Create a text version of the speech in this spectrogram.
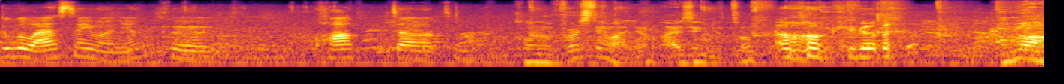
누구 last name 아니야? 그 과학자 같은. 그거는 first name 아니야? 아이색 뉴턴? 어 그거다. 우와.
